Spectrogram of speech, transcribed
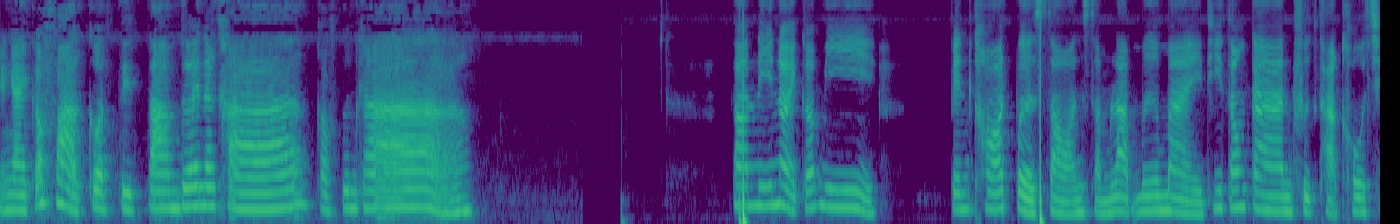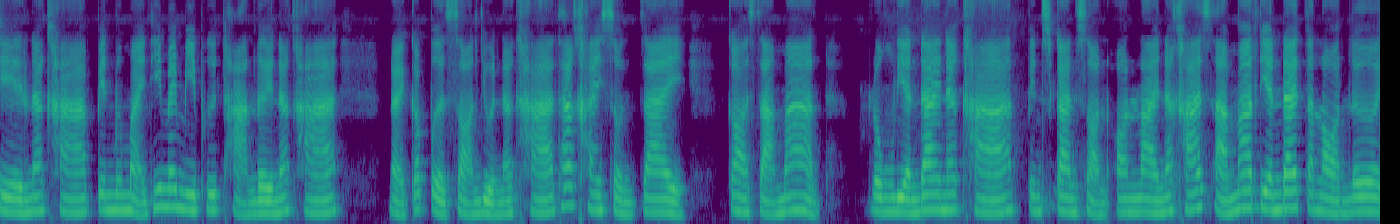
ยังไงก็ฝากกดติดตามด้วยนะคะ ขอบคุณค่ะ ตอนนี้หน่อยก็มี เป็นคอร์สเปิดสอนสำหรับมือใหม่ที่ต้องการฝึกถักโครเชต์นะคะ เป็นมือใหม่ที่ไม่มีพื้นฐานเลยนะคะ หน่อยก็เปิดสอนอยู่นะคะ ถ้าใครสนใจก็สามารถลงเรียนได้นะคะ เป็นการสอนออนไลน์นะคะ สามารถเรียนได้ตลอดเลย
